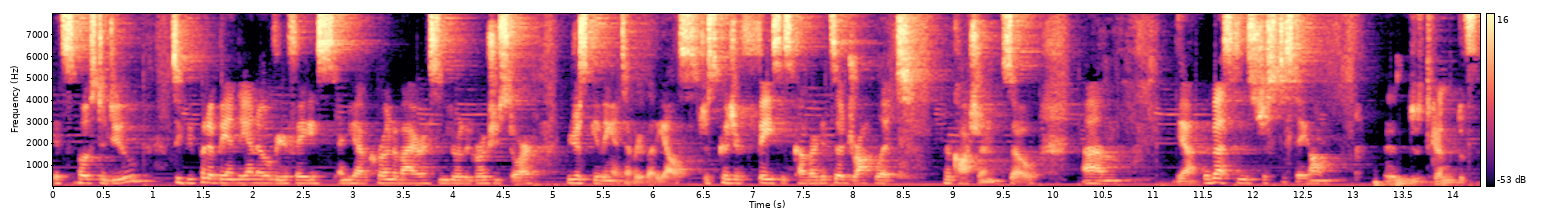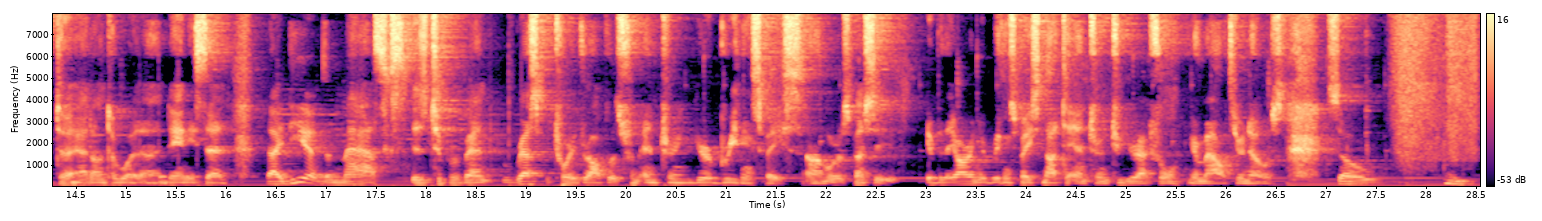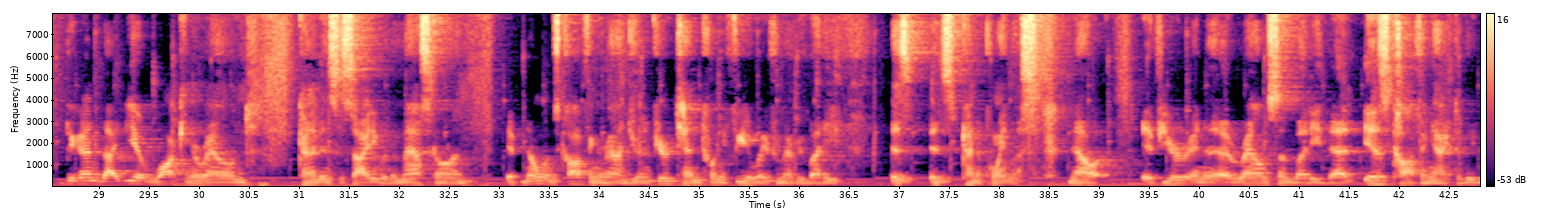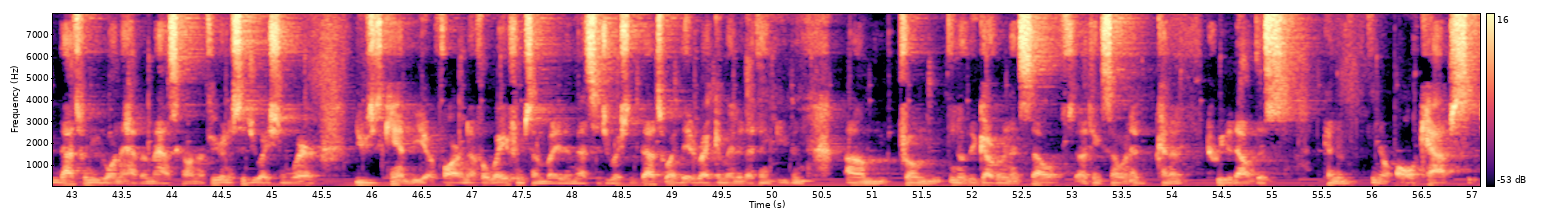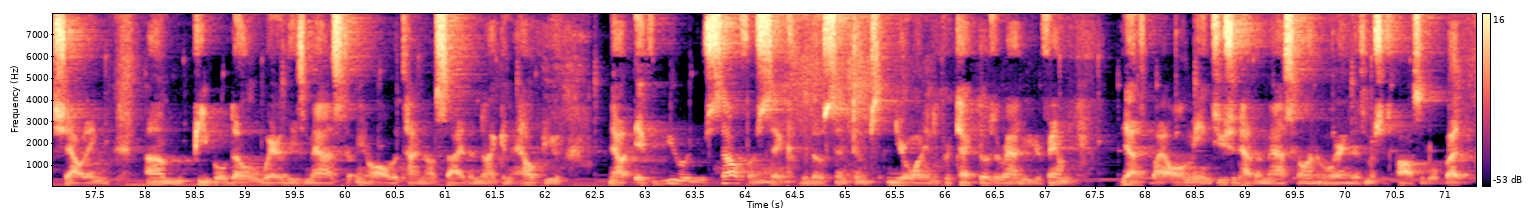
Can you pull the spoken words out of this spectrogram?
it's supposed to do. So if you put a bandana over your face and you have coronavirus and you go to the grocery store, you're just giving it to everybody else just because your face is covered. It's a droplet precaution. So, um, yeah, the best is just to stay home. And just kind of to add on to what uh, Danny said, the idea of the masks is to prevent respiratory droplets from entering your breathing space, um, or especially if they are in your breathing space, not to enter into your actual your mouth, your nose. So the kind of the idea of walking around kind of in society with a mask on, if no one's coughing around you and if you're 10, 20 feet away from everybody, it's it's kind of pointless. Now, if you're in a, around somebody that is coughing actively, that's when you want to have a mask on. Or if you're in a situation where you just can't be far enough away from somebody in that situation, that's why they recommended. I think even um, from you know the government itself. I think someone had kind of tweeted out this kind of you know all caps shouting um, people don't wear these masks you know all the time outside they're not going to help you now, if you yourself are sick with those symptoms and you're wanting to protect those around you, your family, yes, by all means, you should have a mask on and wearing it as much as possible. But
